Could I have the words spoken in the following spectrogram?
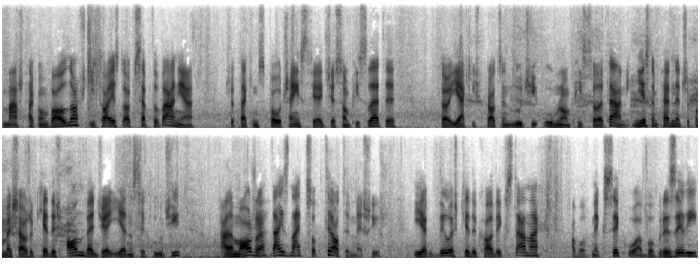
masz taką wolność i to jest do akceptowania, że w takim społeczeństwie, gdzie są pistolety, to jakiś procent ludzi umrą pistoletami. Nie jestem pewny, czy pomyślał, że kiedyś on będzie jeden z tych ludzi, ale może daj znać, co ty o tym myślisz. I jak byłeś kiedykolwiek w Stanach, albo w Meksyku, albo w Brazylii,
